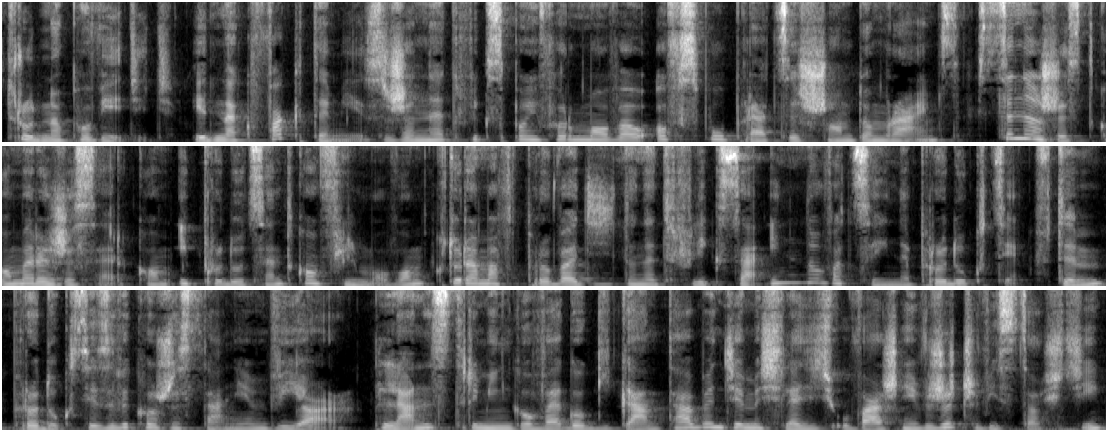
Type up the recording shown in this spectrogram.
Trudno powiedzieć. Jednak faktem jest, że Netflix poinformował o współpracy z Shonda Rhimes, scenarzystką, reżyserką i producentką filmową, która ma wprowadzić do Netflixa innowacyjne produkcje, w tym produkcje z wykorzystaniem VR. Plan streamingowego giganta będziemy śledzić uważnie w rzeczywistości,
